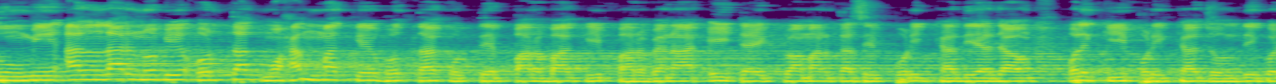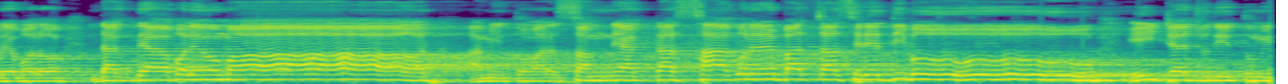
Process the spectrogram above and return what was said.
তুমি আল্লাহর নবী অর্থাৎ মোহাম্মদকে হত্যা করতে পারবা কি পারবে না? এইটা একটু আমার কাছে পরীক্ষা দিয়ে যাও। বলে, কি পরীক্ষা জলদি করে বলো? ডাক দেয়া বলে উমর আমি তোমার সামনে একটা ছাগলের বাচ্চা ছেড়ে দিব। এইটা যদি তুমি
